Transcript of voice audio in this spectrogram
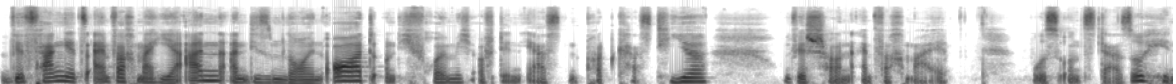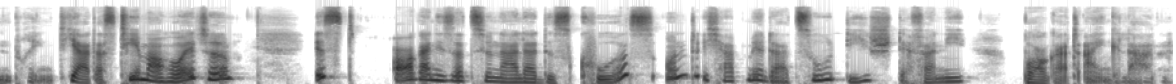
wir fangen jetzt einfach mal hier an, an diesem neuen Ort. Und ich freue mich auf den ersten Podcast hier. Und wir schauen einfach mal, wo es uns da so hinbringt. Ja, das Thema heute ist organisationaler Diskurs und ich habe mir dazu die Stefanie Borgert eingeladen.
